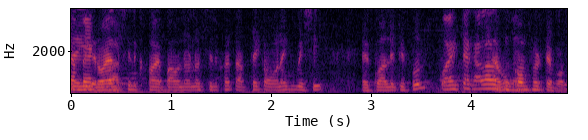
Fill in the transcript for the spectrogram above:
যে রয়্যাল সিল্ক হয় বা অন্যান্য সিল্ক হয় তার থেকে অনেক বেশি কোয়ালিটিফুল কয়েকটা কালার এবং কমফোর্টেবল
